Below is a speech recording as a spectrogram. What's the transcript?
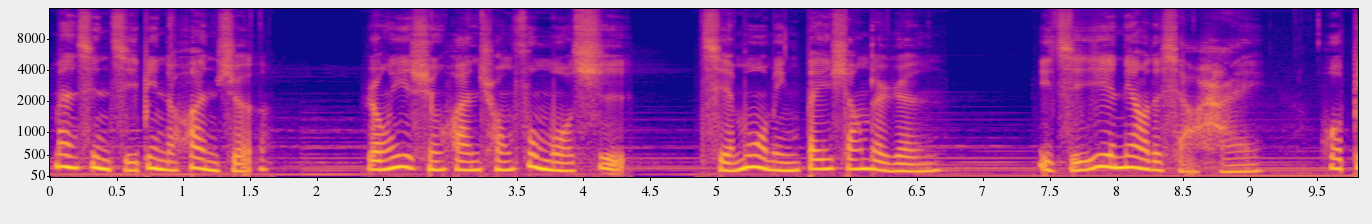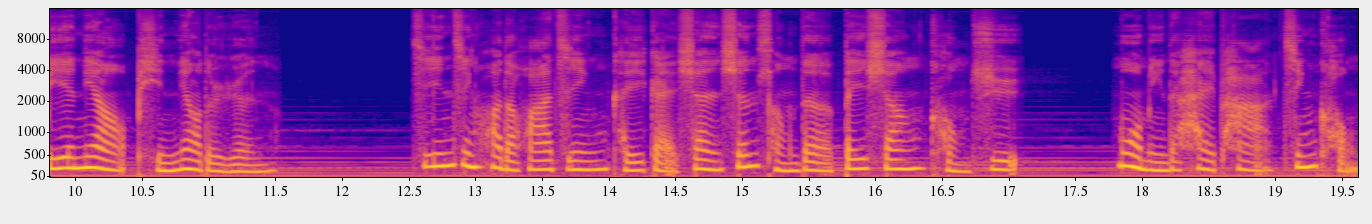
慢性疾病的患者。容易循环重复模式且莫名悲伤的人，以及夜尿的小孩或憋尿、频尿的人，基因净化的花精可以改善深层的悲伤、恐惧、莫名的害怕、惊恐。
